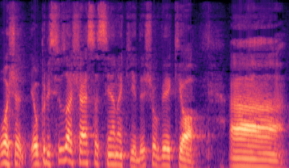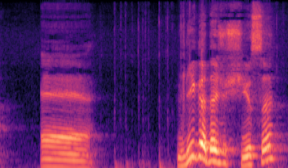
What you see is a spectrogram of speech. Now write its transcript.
Poxa, eu preciso achar essa cena aqui. Deixa eu ver aqui, ó. A, é, Liga da Justiça,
